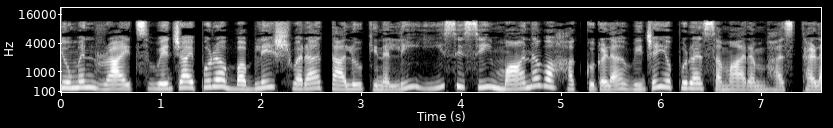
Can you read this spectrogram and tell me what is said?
Human rights Vijayapura, Babaleshwar ತಾಲೂಕಿನಲ್ಲಿ ಇಸಿಸಿ ಮಾನವ ಹಕ್ಕುಗಳ ವಿಜಯಪುರ ಸಮಾರಂಭ ಸ್ಥಳ,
